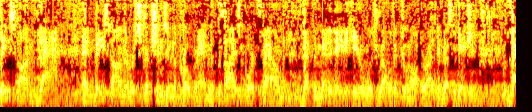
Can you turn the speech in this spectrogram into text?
based on that and based on the restrictions in the program that the FISA court found that the metadata here was relevant to an authorized investigation. That's not,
